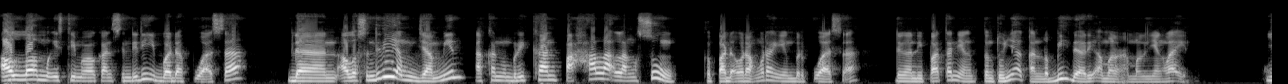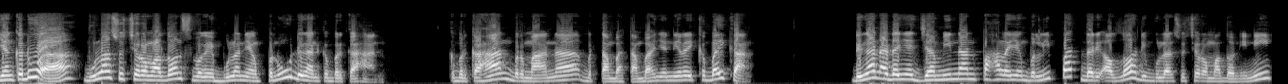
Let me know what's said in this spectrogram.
Allah mengistimewakan sendiri ibadah puasa dan Allah sendiri yang menjamin akan memberikan pahala langsung kepada orang-orang yang berpuasa dengan lipatan yang tentunya akan lebih dari amalan-amalan yang lain. Yang kedua, bulan suci Ramadan sebagai bulan yang penuh dengan keberkahan. Keberkahan bermakna bertambah-tambahnya nilai kebaikan. Dengan adanya jaminan pahala yang berlipat dari Allah di bulan suci Ramadan ini,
